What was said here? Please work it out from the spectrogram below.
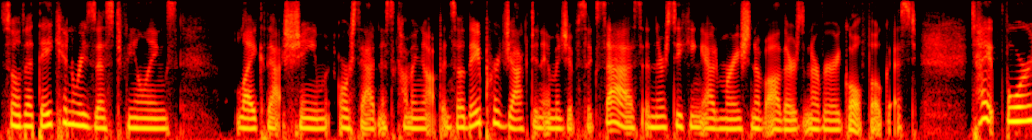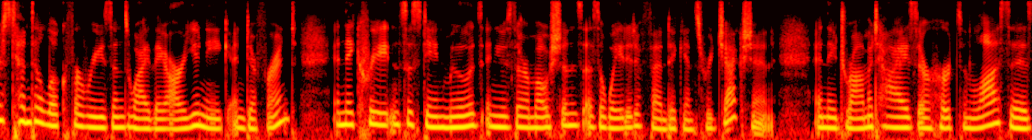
so that they can resist feelings like that shame or sadness coming up. And so they project an image of success and they're seeking admiration of others and are very goal focused. Type 4s tend to look for reasons why they are unique and different, and they create and sustain moods and use their emotions as a way to defend against rejection. And they dramatize their hurts and losses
